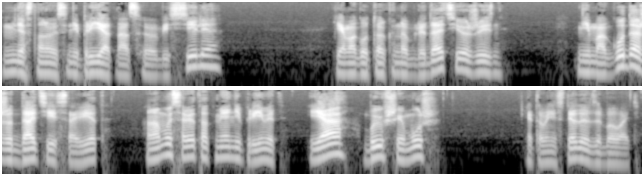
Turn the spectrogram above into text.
Мне становится неприятно от своего бессилия. Я могу только наблюдать ее жизнь. Не могу даже дать ей совет. Она мой совет от меня не примет. Я бывший муж. Этого не следует забывать.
